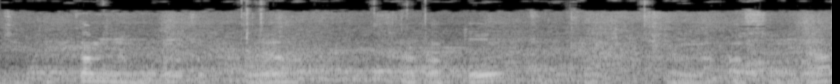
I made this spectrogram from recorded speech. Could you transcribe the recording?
이제 횟감용으로 좋고요. 살밥도 좋게 잘 나왔습니다.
